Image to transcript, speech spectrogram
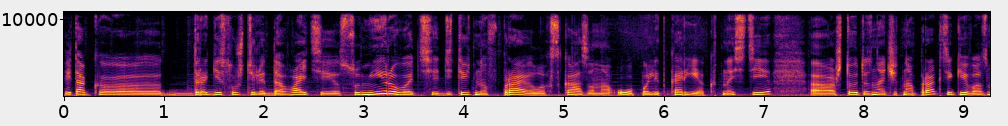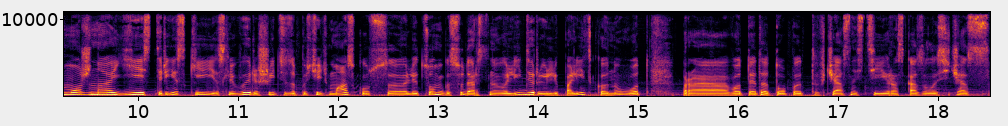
Итак, э, дорогие слушатели, давайте суммировать. Действительно, в правилах сказано о политкорректности. Э, что это значит на практике? Возможно, есть риски, если вы решите запустить маску с лицом государственного лидера или политика. Ну вот, про вот этот опыт, в частности, и рассказывала сейчас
